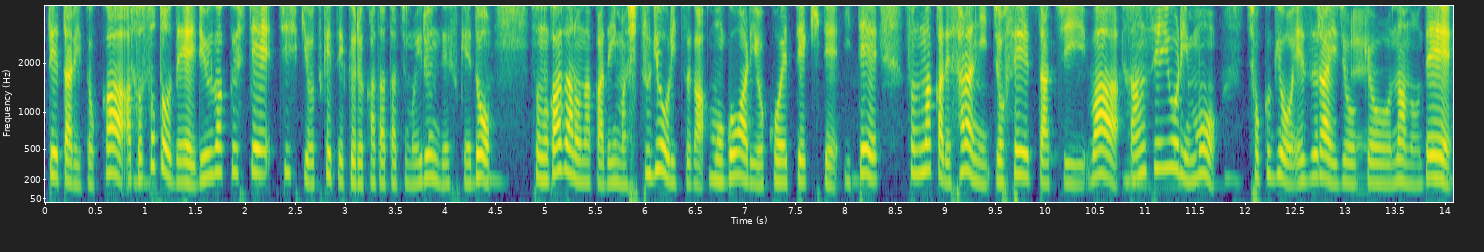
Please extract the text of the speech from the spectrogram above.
出たりとか、あと外で留学して知識をつけてくる方たちもいるんですけど、うん。そのガザの中で今失業率がもう5割を超えてきていて、その中でさらに女性たちは男性よりも職業を得づらい状況なので、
